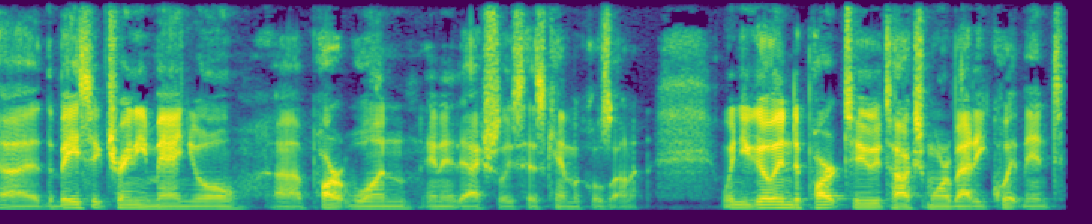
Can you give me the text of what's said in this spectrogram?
uh, the basic training manual, uh, part one, and it actually says chemicals on it. When you go into part two, it talks more about equipment.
